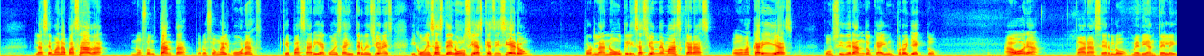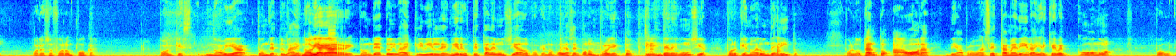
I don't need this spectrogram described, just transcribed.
la semana pasada, no son tantas, pero son algunas. ¿Qué pasaría con esas intervenciones y con esas denuncias que se hicieron por la no utilización de máscaras o de mascarillas, considerando que hay un proyecto ahora para hacerlo mediante ley? Por eso fueron pocas. Porque no había. ¿Dónde tú ibas a escribir? No había agarre. ¿Dónde tú ibas a escribirle? Mire, usted está denunciado porque no podía ser por un proyecto de denuncia, porque no era un delito. Por lo tanto, ahora de aprobarse esta medida, y hay que ver cómo,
